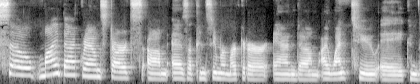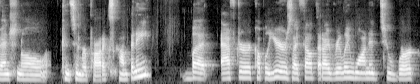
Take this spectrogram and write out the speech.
So, my background starts um, as a consumer marketer, and um, I went to a conventional consumer products company. But after a couple years, I felt that I really wanted to work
